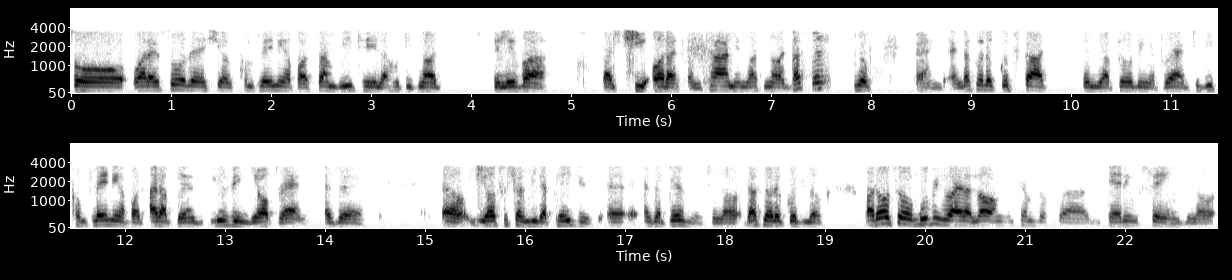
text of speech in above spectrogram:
So what I saw there, she was complaining about some retailer who did not deliver what she ordered on time and whatnot. That's not a brand, and that's not a good start when you are building a brand. To be complaining about other brands using your brand as a uh, your social media pages uh, as a business, you know, that's not a good look but also moving right along in terms of uh, getting sales. You know,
